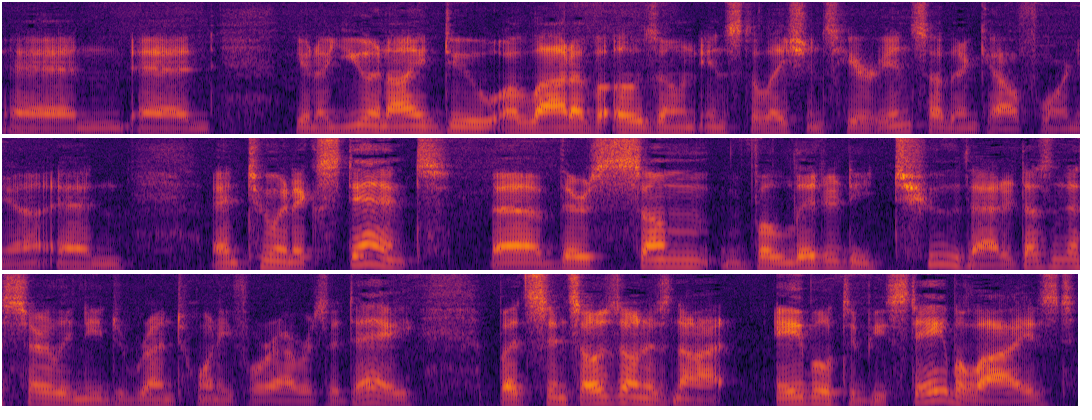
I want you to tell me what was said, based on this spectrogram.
And and you know you and I do a lot of ozone installations here in Southern California, and and to an extent. Uh, there's some validity to that. It doesn't necessarily need to run 24 hours a day, but since ozone is not able to be stabilized,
